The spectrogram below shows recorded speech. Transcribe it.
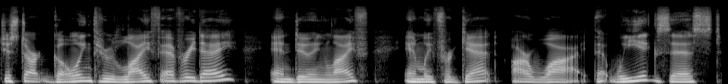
just start going through life every day and doing life, and we forget our why, that we exist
